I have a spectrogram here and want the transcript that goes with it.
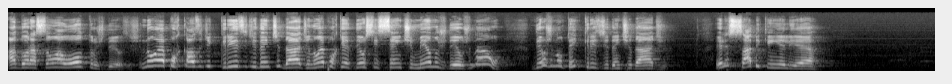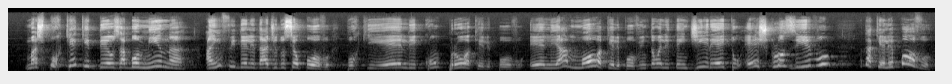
adoração a outros deuses. Não é por causa de crise de identidade, não é porque Deus se sente menos Deus. Não. Deus não tem crise de identidade. Ele sabe quem ele é. Mas por que, que Deus abomina a infidelidade do seu povo? Porque ele comprou aquele povo, ele amou aquele povo, então ele tem direito exclusivo daquele povo.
